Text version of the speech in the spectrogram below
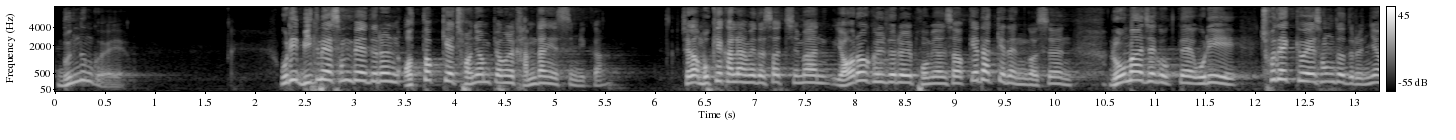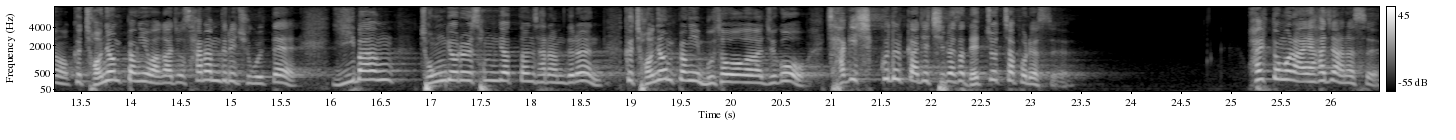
묻는 거예요. 우리 믿음의 선배들은 어떻게 전염병을 감당했습니까? 제가 목회 칼럼에도 썼지만 여러 글들을 보면서 깨닫게 된 것은 로마 제국 때 우리 초대교회 성도들은요, 그 전염병이 와가지고 사람들이 죽을 때 이방 종교를 섬겼던 사람들은 그 전염병이 무서워가지고 자기 식구들까지 집에서 내쫓아 버렸어요. 활동을 아예 하지 않았어요.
